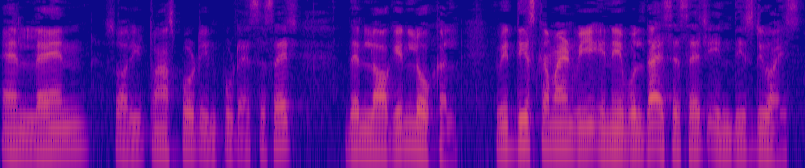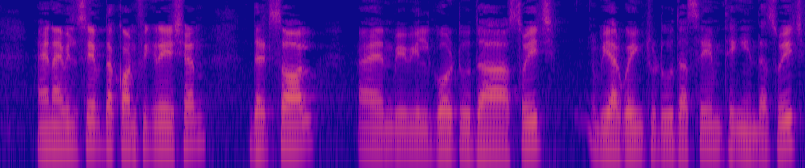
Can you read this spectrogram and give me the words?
and len sorry transport input ssh then login local. With this command we enable the ssh in this device. And i will save the configuration. That's all. And we will go to the switch. We are going to do the same thing in the switch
